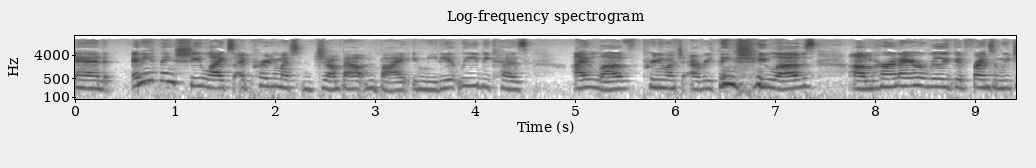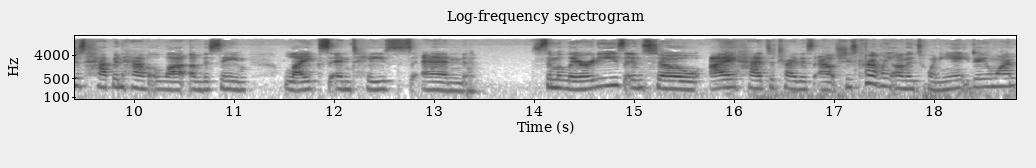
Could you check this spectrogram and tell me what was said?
And anything she likes, I pretty much jump out and buy immediately because I love pretty much everything she loves. Um, her and I are really good friends, and we just happen to have a lot of the same likes and tastes and similarities. And so I had to try this out. She's currently on the 28 day one,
